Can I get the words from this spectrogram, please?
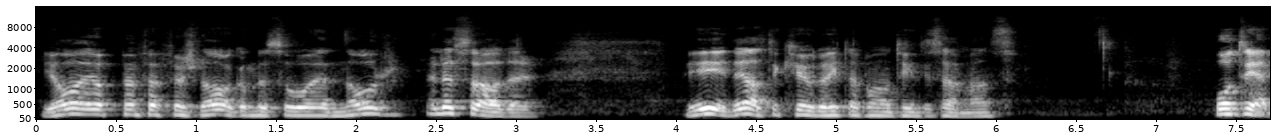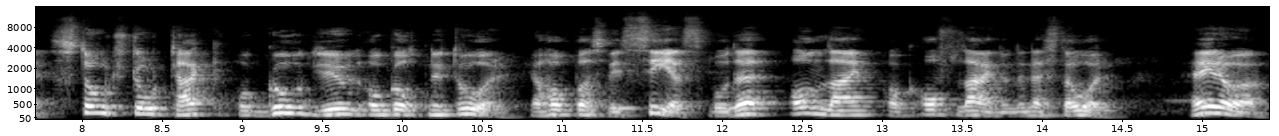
Jag är öppen för förslag om det så är norr eller söder. Det är alltid kul att hitta på någonting tillsammans. Återigen, stort stort tack och god jul och gott nytt år. Jag hoppas vi ses både online och offline under nästa år. Hej då!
